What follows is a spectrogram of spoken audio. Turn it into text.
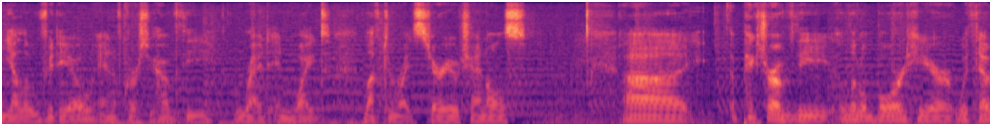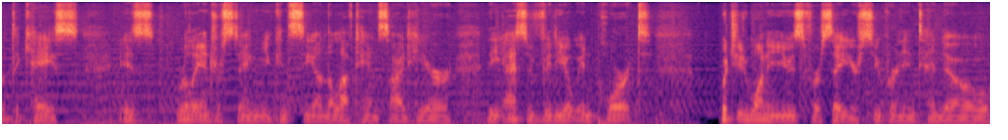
yellow video and of course you have the red and white left and right stereo channels. Uh, a picture of the little board here without the case is really interesting. You can see on the left hand side here the S video import which you'd want to use for say your Super Nintendo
